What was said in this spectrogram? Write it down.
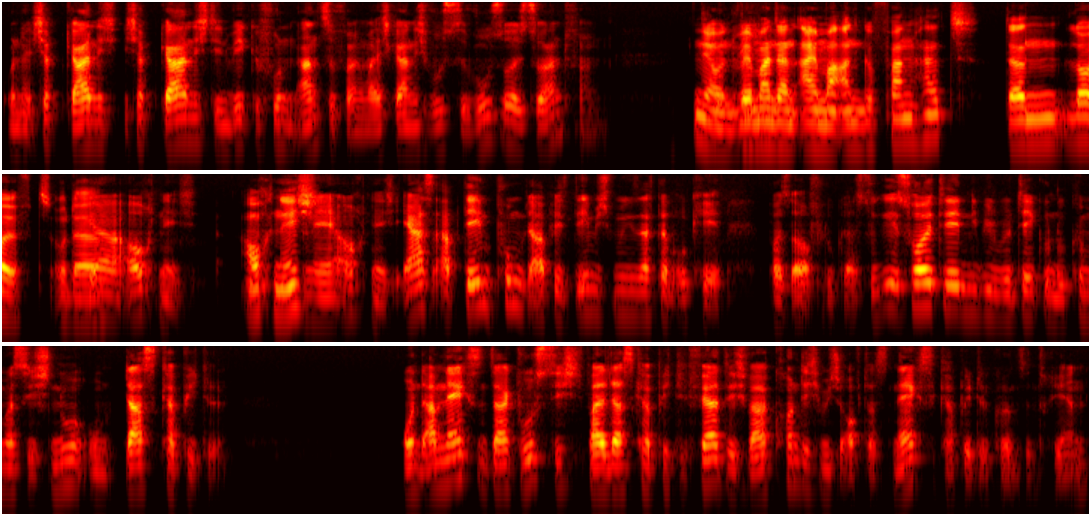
Und ich habe gar nicht, ich habe gar nicht den Weg gefunden anzufangen, weil ich gar nicht wusste, wo soll ich so anfangen. Ja, und wenn man dann einmal angefangen hat, dann läuft's, oder Ja, auch nicht. auch nicht? Nee, auch nicht. Erst ab dem Punkt, ab dem ich mir gesagt habe, okay, pass auf, Lukas, du gehst heute in die Bibliothek und du kümmerst dich nur um das Kapitel. Und am nächsten Tag wusste ich, weil das Kapitel fertig war, konnte ich mich auf das nächste Kapitel konzentrieren.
